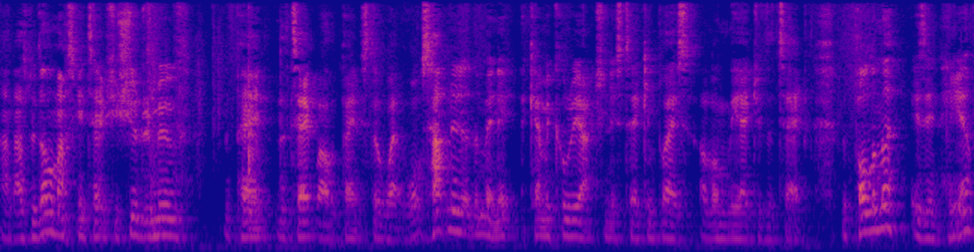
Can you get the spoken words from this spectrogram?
And as with all masking tapes, you should remove the paint, the tape while the paint is still wet. What's happening at the minute, a chemical reaction is taking place along the edge of the tape. The polymer is in here.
